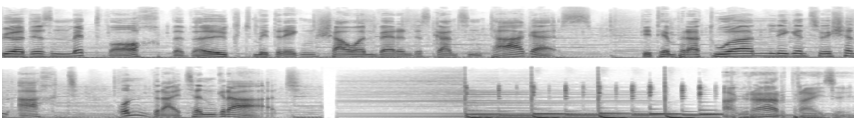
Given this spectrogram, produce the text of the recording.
Für diesen Mittwoch bewölkt mit Regenschauern während des ganzen Tages. Die Temperaturen liegen zwischen 8 und 13 Grad. Agrarpreise.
